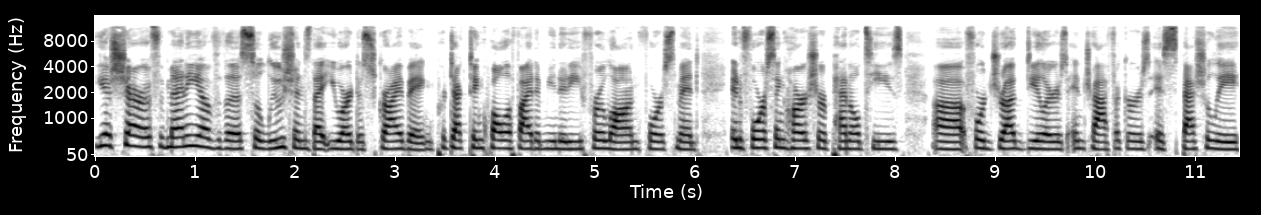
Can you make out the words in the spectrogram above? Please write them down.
Yes, Sheriff, many of the solutions that you are describing, protecting qualified immunity for law enforcement, enforcing harsher penalties uh, for drug dealers and traffickers, especially,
